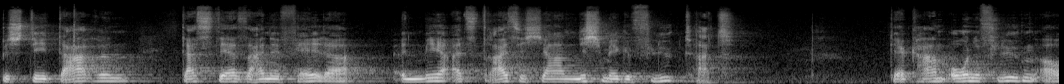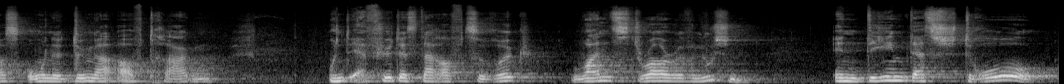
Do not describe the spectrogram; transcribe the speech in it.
besteht darin, dass der seine Felder in mehr als 30 Jahren nicht mehr geflügt hat. Der kam ohne Flügen aus, ohne Dünger auftragen und er führt es darauf zurück, One Straw Revolution, in dem das Stroh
